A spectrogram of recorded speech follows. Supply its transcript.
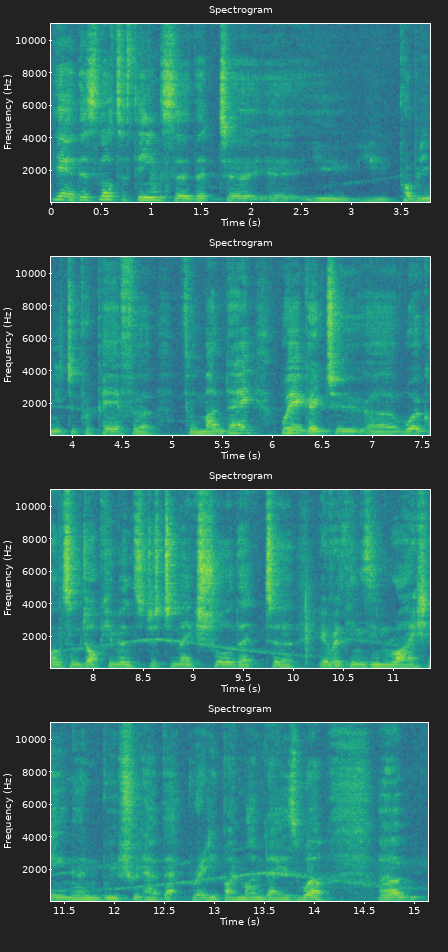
yeah there's lots of things uh, that uh, uh, you you probably need to prepare for for Monday. We're going to uh, work on some documents just to make sure that everything's in writing and we should have that ready by Monday as well. Um,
